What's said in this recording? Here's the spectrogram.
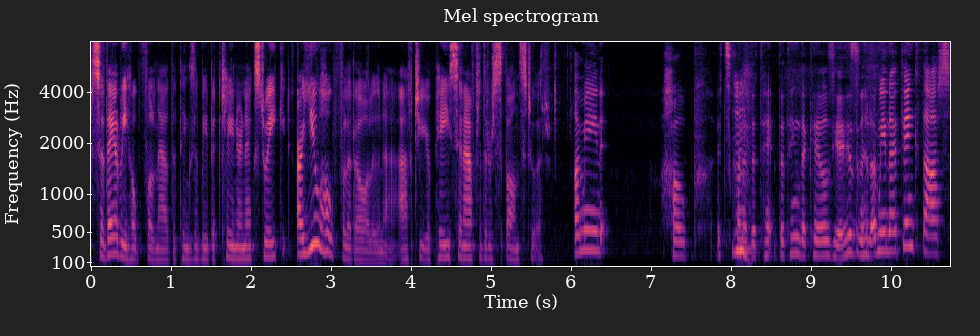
so they'll be hopeful now that things will be a bit cleaner next week. Are you hopeful at all, Una, after your piece and after the response to it? I mean, hope. It's kind of the th- the thing that kills you, isn't it? I mean, I think that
